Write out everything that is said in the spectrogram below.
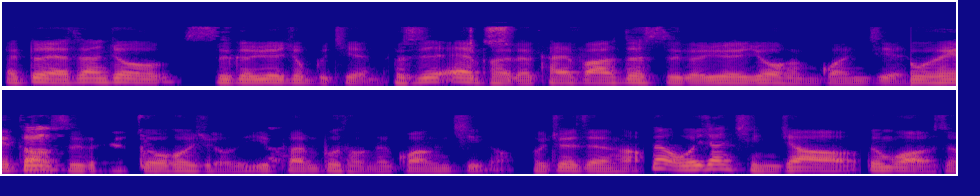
哎，对啊，这样就十个月就不见了。可是 App 的开发这十个月又很关键，如果可以早十个月做，或许有一番不同的光景哦。我觉得真好。那我也想请教敦国老师，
